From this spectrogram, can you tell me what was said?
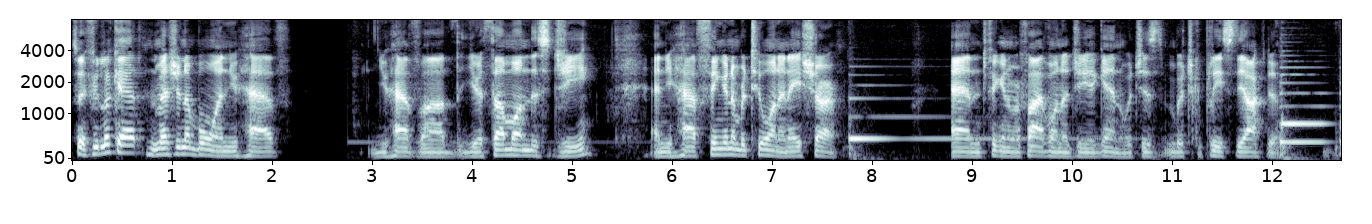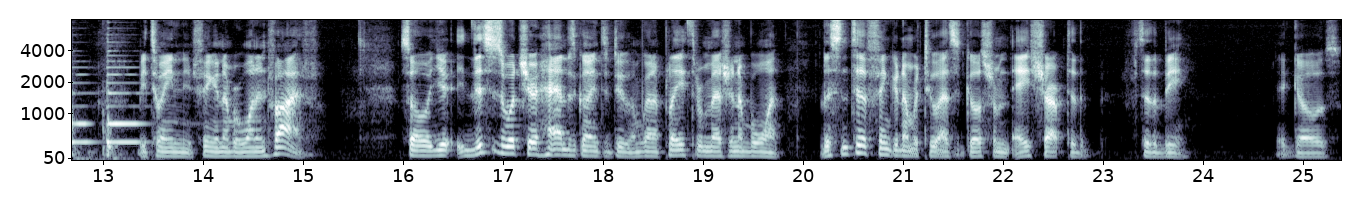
So if you look at measure number one, you have you have uh, your thumb on this G, and you have finger number two on an A sharp and finger number five on a G again, which is which completes the octave between finger number one and five. So you, this is what your hand is going to do. I'm going to play through measure number one. Listen to finger number two as it goes from A sharp to the to the B. It goes.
